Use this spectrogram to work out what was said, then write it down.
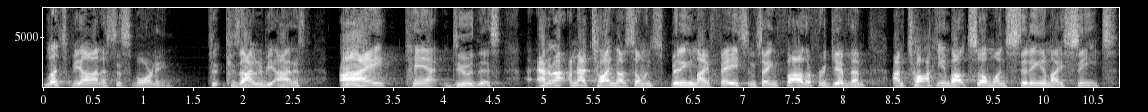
let's be honest this morning, because I'm going to be honest. I can't do this. And I'm not, I'm not, talking about someone spitting in my face and saying, Father, forgive them. I'm talking about someone sitting in my seat,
